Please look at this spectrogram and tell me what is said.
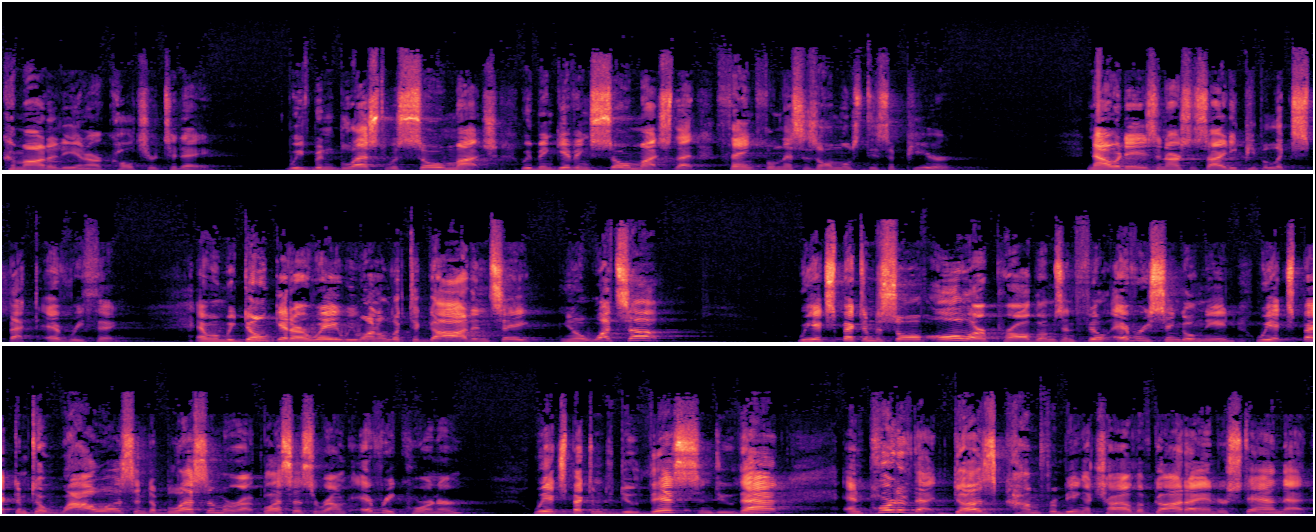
commodity in our culture today. We've been blessed with so much, we've been giving so much that thankfulness has almost disappeared. Nowadays, in our society, people expect everything. And when we don't get our way, we want to look to God and say, you know, what's up? We expect Him to solve all our problems and fill every single need. We expect Him to wow us and to bless, him or bless us around every corner. We expect Him to do this and do that. And part of that does come from being a child of God. I understand that.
